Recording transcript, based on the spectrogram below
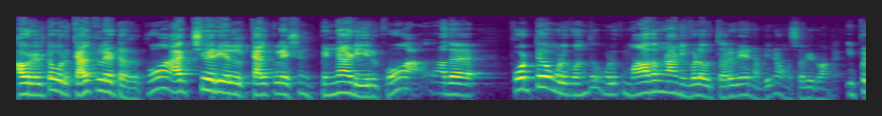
அவர்கள்ட்ட ஒரு கால்குலேட்டர் இருக்கும். ஆக்சுவேரியல் கால்குலேஷன் பின்னாடி இருக்கும். அதை போட்டு உங்களுக்கு வந்து உங்களுக்கு மாதம் நான் இவ்வளவு தருவேன் அப்படின்னு அவங்க சொல்லிடுவாங்க. இப்போ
